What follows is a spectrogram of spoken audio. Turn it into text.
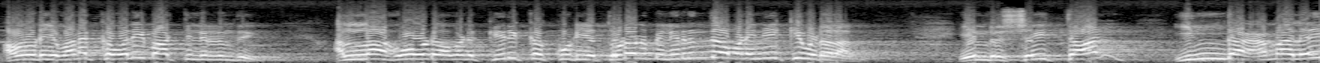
அவனுடைய வணக்க வழிபாட்டிலிருந்து அல்லாஹோடு அவனுக்கு இருக்கக்கூடிய தொடர்பில் இருந்து அவனை நீக்கி விடலாம். என்று செய்தான் இந்த அமலை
